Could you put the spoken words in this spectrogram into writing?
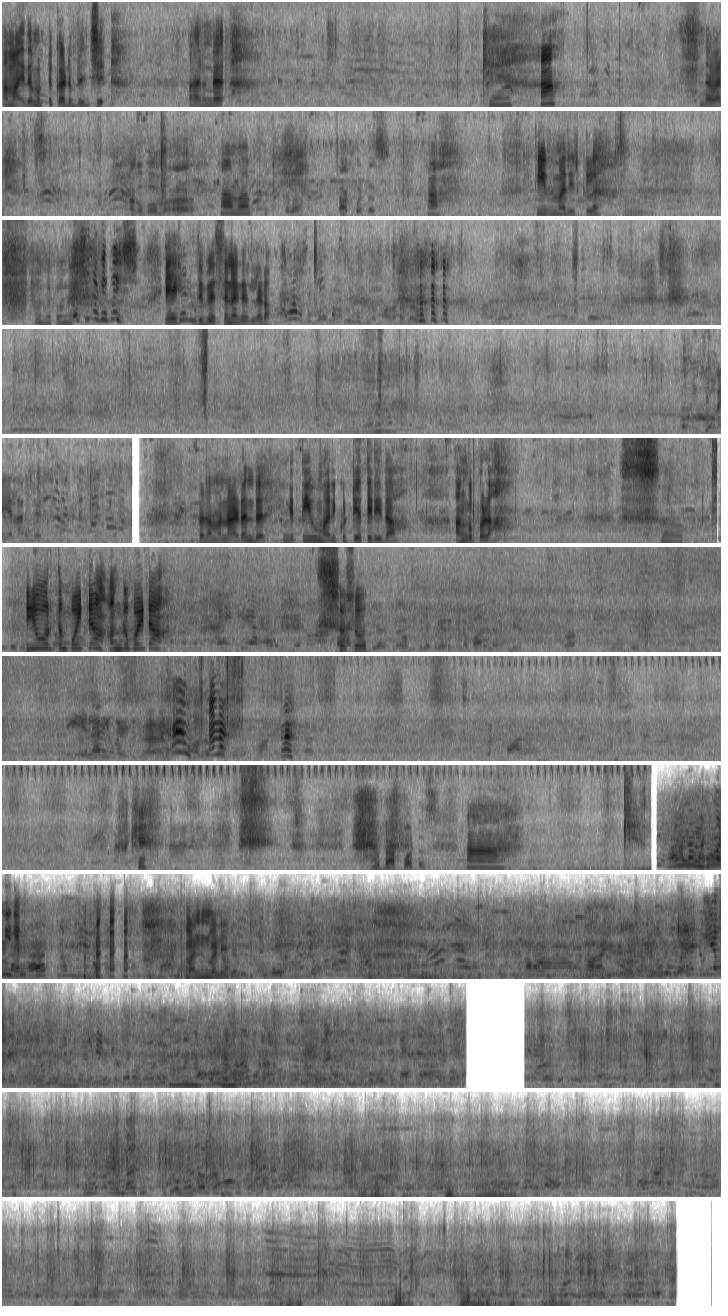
ஆமாம் இது முட்டுக்காடு பிரிட்ஜு பாருங்க. ஓகே ஆ. இந்த வரேன் அங்க போமா ஆ வா பேக் பார்ட்டர்ஸ் ஆ. தீவு மாதிரி இருக்குல்ல? போங்க போங்க. ஏய் இது பெஸ்ட் நகர் இல்லடா இப்போ நம்ம நடந்து இங்கே தீவு மாதிரி குட்டியாக தெரியுதா? அங்கே போகலாம் ஐயோ ஒருத்தன் போயிட்டான். அங்கே போயிட்டான். ஸோ ஓகே பேக் பார்ட்டர்ஸ் ஆ மண் மனிதன்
